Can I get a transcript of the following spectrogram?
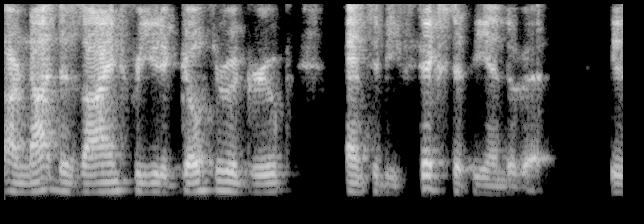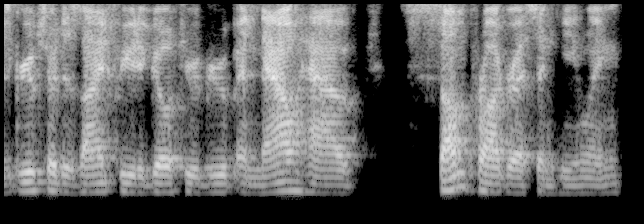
are not designed for you to go through a group and to be fixed at the end of it. These groups are designed for you to go through a group and now have some progress in healing,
